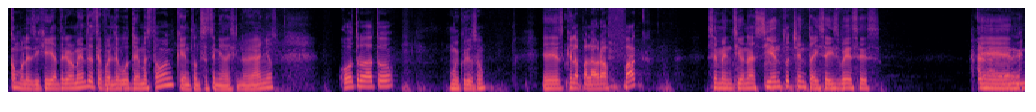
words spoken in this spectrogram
Como les dije ya anteriormente, este fue el debut de Emma Stone, que entonces tenía 19 años. Otro dato muy curioso es que la palabra fuck se menciona 186 veces. En-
